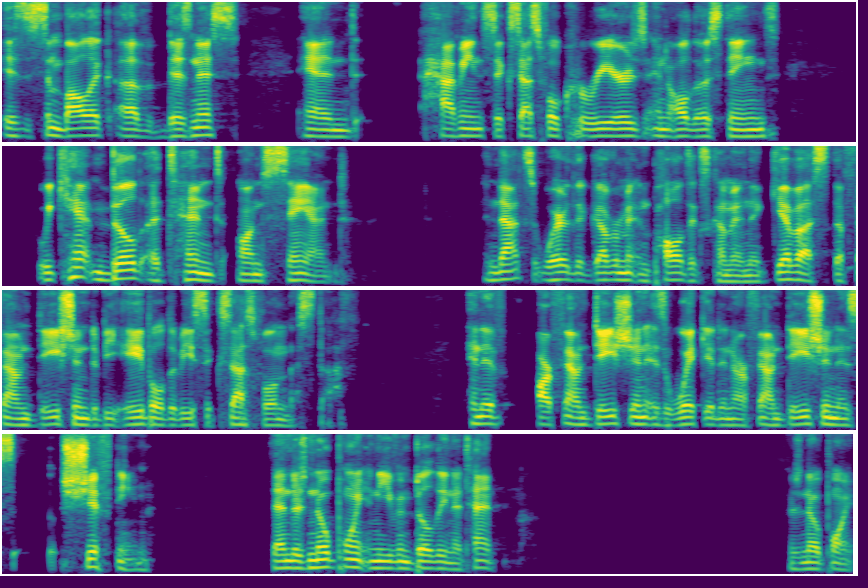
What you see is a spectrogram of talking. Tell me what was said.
is symbolic of business and having successful careers and all those things, we can't build a tent on sand. And that's where the government and politics come in. They give us the foundation to be able to be successful in this stuff. And if our foundation is wicked and our foundation is shifting, then there's no point in even building a tent. There's no point.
